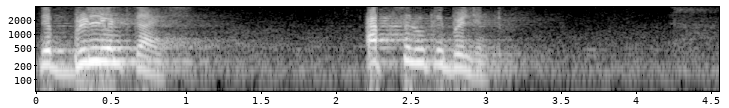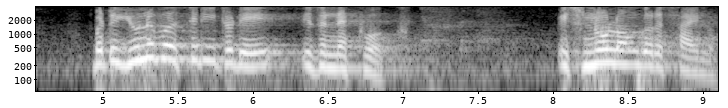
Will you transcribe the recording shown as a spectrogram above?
they're brilliant guys, absolutely brilliant. But a university today is a network. It's no longer a silo.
